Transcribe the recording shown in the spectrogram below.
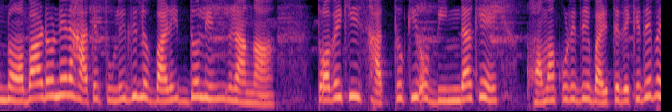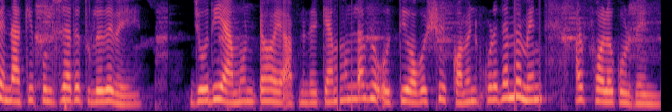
নবারণের হাতে তুলে দিল বাড়ির দলিল রাঙা। তবে কি সার্থকী ও বিন্দাকে ক্ষমা করে দিয়ে বাড়িতে রেখে দেবে, নাকি পুলিশের হাতে তুলে দেবে? যদি এমনটা হয়, আপনাদের কেমন লাগবে অতি অবশ্যই কমেন্ট করে জানাবেন আর ফলো করবেন।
